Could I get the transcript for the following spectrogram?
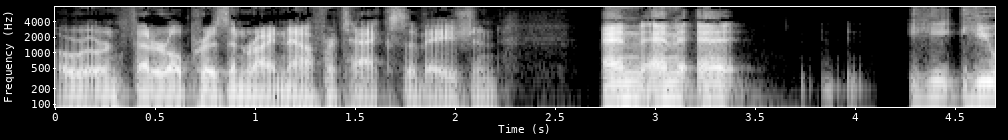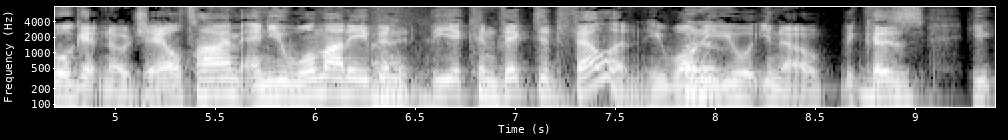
are in federal prison right now for tax evasion, and and. and he, he will get no jail time, and you will not even Right. be a convicted felon. He won't, it- you you know, because he,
